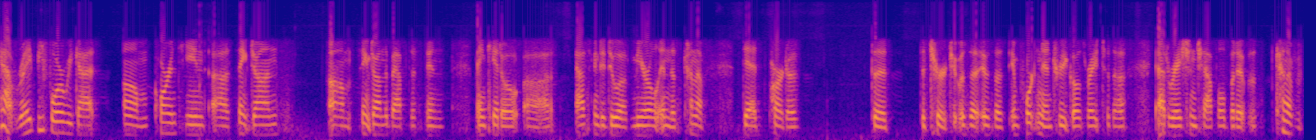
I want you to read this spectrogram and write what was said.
Yeah, right before we got um, quarantined, uh, St. John's, um, St. John the Baptist in Mankato uh, asked me to do a mural in this kind of dead part of the the church. It was a it was an important entry. It goes right to the adoration chapel, but it was kind of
